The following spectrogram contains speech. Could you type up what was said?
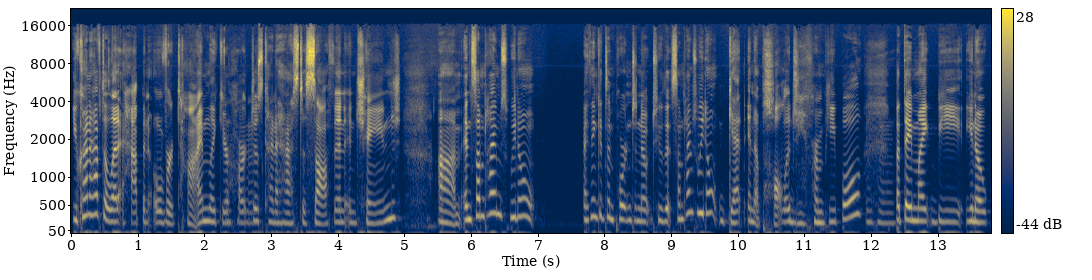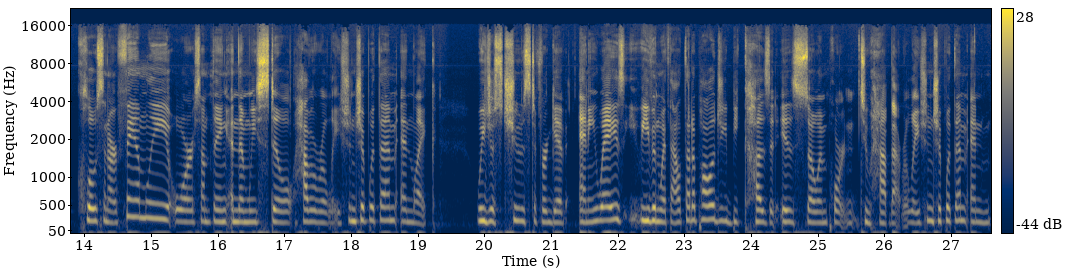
you kind of have to let it happen over time. Like your heart just kind of has to soften and change. Um and sometimes we don't I think it's important to note too that sometimes we don't get an apology from people, but they might be, you know, close in our family or something, and then we still have a relationship with them and like we just choose to forgive anyways, even without that apology, because it is so important to have that relationship with them. And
